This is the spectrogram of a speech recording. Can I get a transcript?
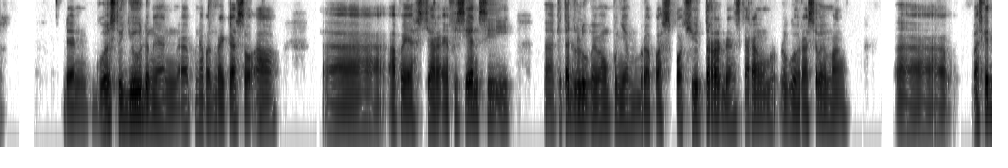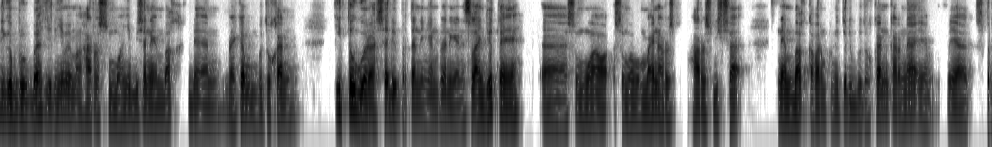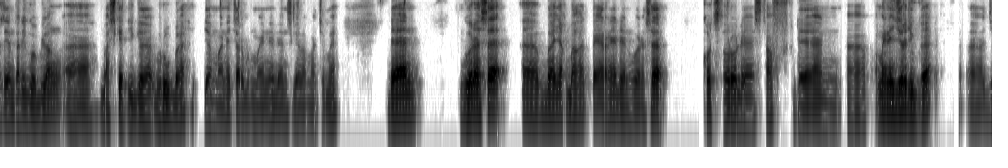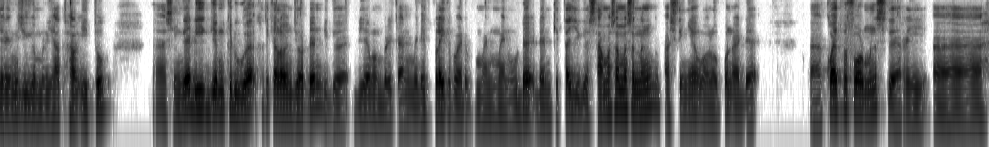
Dan gue setuju dengan uh, pendapat mereka soal uh, apa ya secara efisiensi. Uh, kita dulu memang punya beberapa spot shooter dan sekarang gue rasa memang uh, basket juga berubah. Jadinya memang harus semuanya bisa nembak dan mereka membutuhkan itu gue rasa di pertandingan-pertandingan selanjutnya ya. Uh, semua semua pemain harus harus bisa nembak kapan pun itu dibutuhkan karena ya ya seperti yang tadi gue bilang uh, basket juga berubah zamannya cara bermainnya dan segala macamnya. Dan gue rasa uh, banyak banget PR-nya dan gue rasa coach Toro dan staff dan uh, manajer juga uh, Jeremy juga melihat hal itu uh, sehingga di game kedua ketika lawan Jordan juga dia memberikan minute play kepada pemain-pemain muda dan kita juga sama-sama seneng pastinya walaupun ada uh, quiet performance dari uh,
